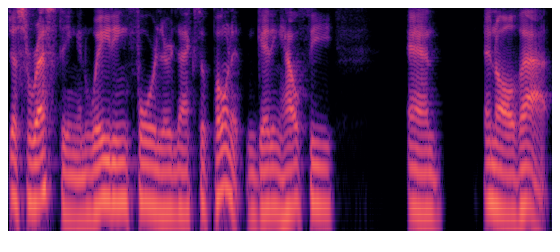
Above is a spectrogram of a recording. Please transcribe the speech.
just resting and waiting for their next opponent and getting healthy and and all that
